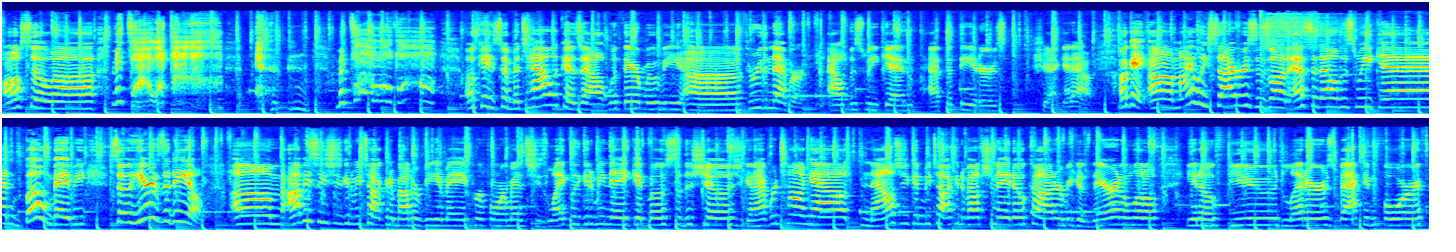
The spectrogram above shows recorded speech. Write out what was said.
Also, uh, Metallica. Metallica. Okay, so Metallica is out with their movie uh, Through the Never out this weekend at the theaters check it out. Okay, uh, Miley Cyrus is on SNL this weekend. Boom, baby. So here's the deal. Um, obviously, she's going to be talking about her VMA performance. She's likely going to be naked most of the show. She's going to have her tongue out. Now she's going to be talking about Sinead O'Connor because they're in a little, you know, feud, letters back and forth.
